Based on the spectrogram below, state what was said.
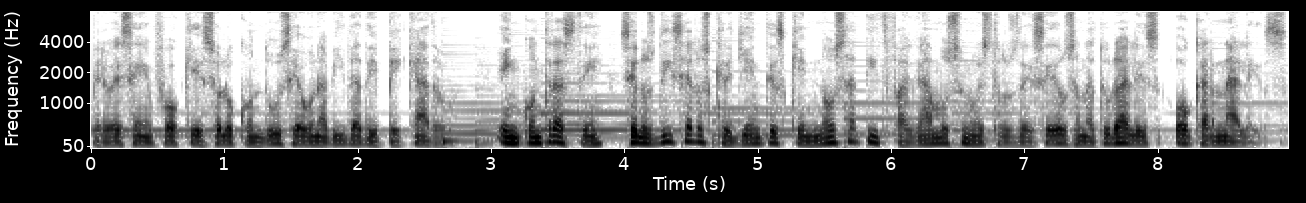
pero ese enfoque solo conduce a una vida de pecado. En contraste, se nos dice a los creyentes que no satisfagamos nuestros deseos naturales o carnales.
